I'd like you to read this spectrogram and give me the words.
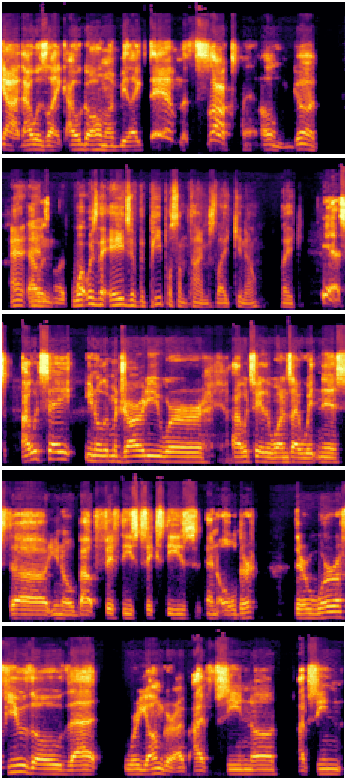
God, that was like, I would go home and be like, damn, that sucks, man. Oh my God. And, That and hard. what was the age of the people sometimes? Like, you know, like, Yes, I would say you know the majority were I would say the ones I witnessed uh, you know about 50s, 60s and older. There were a few though that were younger. I've I've seen uh, I've seen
